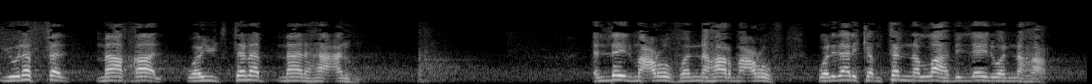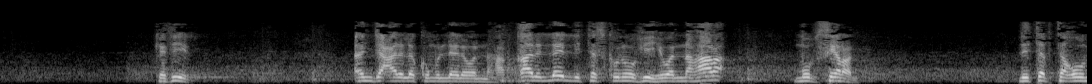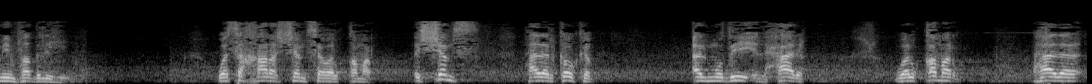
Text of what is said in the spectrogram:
ينفذ ما قال ويجتنب ما نهى عنه. الليل معروف والنهار معروف ولذلك امتن الله بالليل والنهار. كثير. أن جعل لكم الليل والنهار. قال الليل لتسكنوا فيه والنهار مبصرا. لتبتغوا من فضله. وسخر الشمس والقمر. الشمس هذا الكوكب المضيء الحارق والقمر هذا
